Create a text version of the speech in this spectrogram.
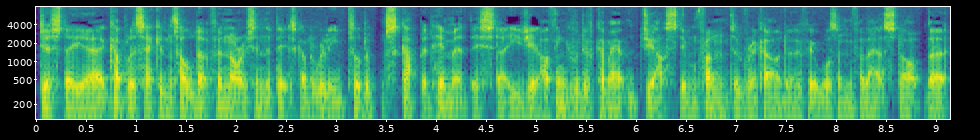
just a, uh, couple of seconds hold up for Norris in the pits kind of really sort of scuppered him at this stage. I think it would have come out just in front of Ricciardo if it wasn't for that stop, but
